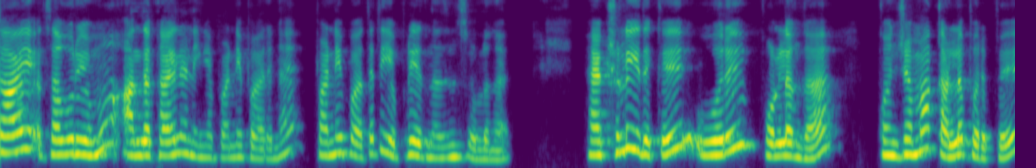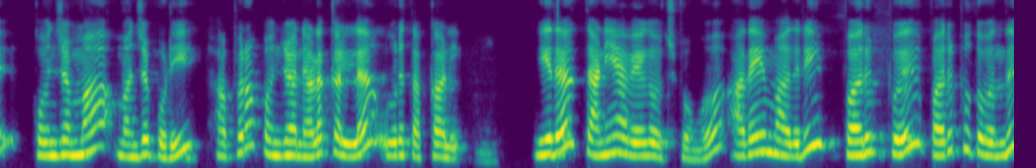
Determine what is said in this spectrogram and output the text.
காய் சௌகரியமோ அந்த காயில் நீங்கள் பண்ணி பாருங்கள் பண்ணி பார்த்துட்டு எப்படி இருந்ததுன்னு சொல்லுங்கள் ஆக்சுவலி இதுக்கு ஒரு பொல்லங்காய் கொஞ்சமாக கடலப்பருப்பு கொஞ்சமாக மஞ்சப்பொடி அப்புறம் கொஞ்சம் நிலக்கல்ல ஒரு தக்காளி. இதை தனியாக வேக வச்சுக்கோங்க. அதே மாதிரி பருப்பு பருப்புக்கு வந்து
